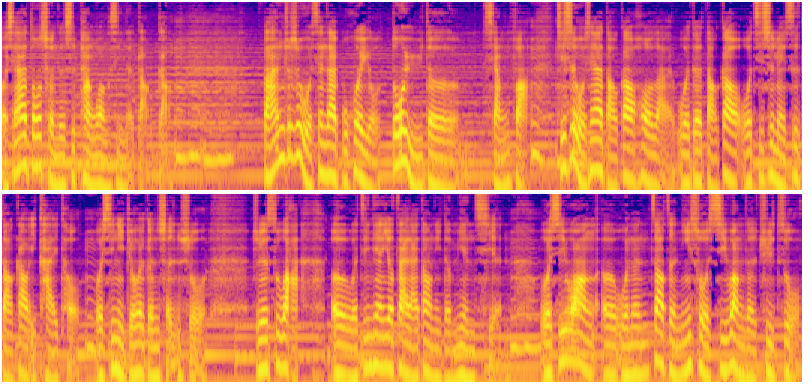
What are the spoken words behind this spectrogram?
我现在多存的是盼望性的祷告。反正就是我现在不会有多余的想法。嗯其实我现在祷告，后来我的祷告，我其实每次祷告一开头，我心里就会跟神说：“主耶稣啊，呃，我今天又再来到你的面前，我希望呃，我能照着你所希望的去做，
